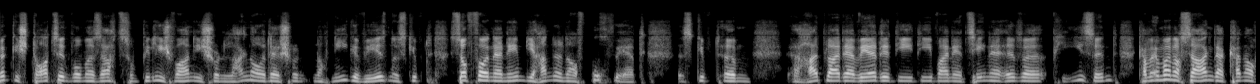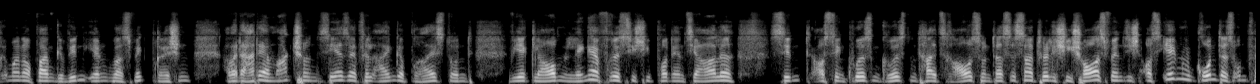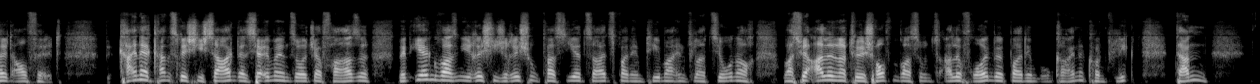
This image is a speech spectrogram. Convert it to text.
wirklich dort sind, wo man sagt, so billig waren die schon lange oder schon noch nie gewesen. Es gibt Softwareunternehmen, die handeln auf Buchwert. Es gibt ähm, Halbleiterwerte, die, die bei einer 10er, 11er PI sind. Kann man immer noch sagen, da kann auch immer noch beim Gewinn irgendwas wegbrechen. Aber da hat der Markt schon sehr, sehr viel eingepreist und wir glauben, längerfristig die Potenziale sind aus den Kursen größtenteils raus. Und das ist natürlich die Chance, wenn sich aus irgendeinem Grund das Umfeld auffällt. Keiner kann es richtig sagen, das ist ja immer in solcher Phase. Wenn irgendwas in die richtige Richtung passiert, sei es bei dem Thema Inflation auch, was wir alle natürlich hoffen, was uns alle freuen wird bei dem Ukraine-Konflikt, dann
